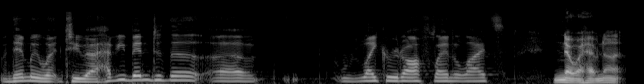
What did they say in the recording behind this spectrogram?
Then we went to. Uh, have you been to the uh, Lake Rudolph Land of Lights? No, I have not.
